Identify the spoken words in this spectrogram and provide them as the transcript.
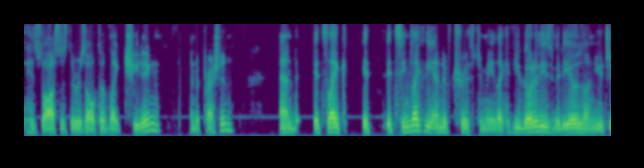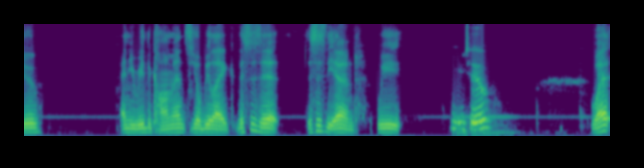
his loss is the result of like cheating and depression, and it's like it it seems like the end of truth to me. Like if you go to these videos on YouTube and you read the comments, you'll be like, "This is it. This is the end. We YouTube. What?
